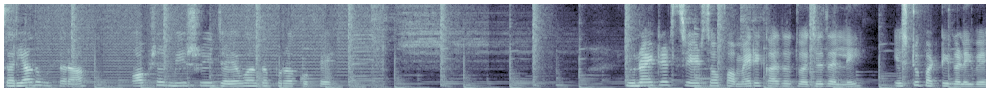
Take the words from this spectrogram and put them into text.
ಸರಿಯಾದ ಉತ್ತರ, ಆಪ್ಷನ್ ಬಿ ಶ್ರೀ ಜಯವರ್ಧಪುರ ಕೋಟೆ ಯುನೈಟೆಡ್ ಸ್ಟೇಟ್ಸ್ ಆಫ್ ಅಮೆರಿಕಾದ ಧ್ವಜದಲ್ಲಿ ಎಷ್ಟು ಪಟ್ಟಿಗಳಿವೆ?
